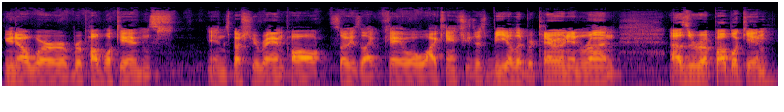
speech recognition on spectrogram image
you know were Republicans and especially Rand Paul. So he's like okay well why can't you just be a libertarian and run as a Republican,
